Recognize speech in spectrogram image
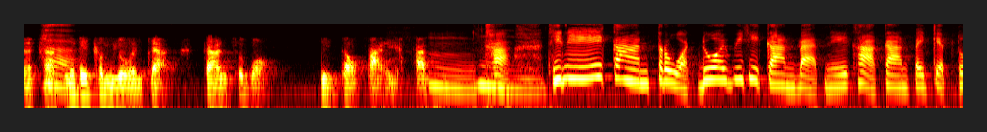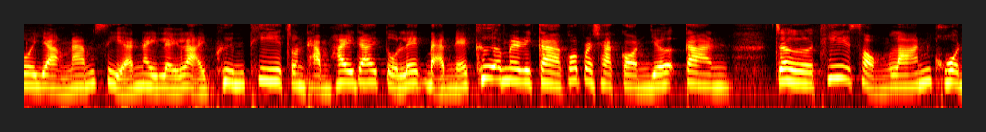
นะครับ ค่ะไม่ได้คำนวณจากการสวอป อีกต่อไปครับ อืมค่ะอืมทีนี้การตรวจด้วยวิธีการแบบนี้ค่ะ การไปเก็บตัวอย่างน้ำเสียในหลาย ๆ พื้นที่จนทำให้ได้ตัวเลขแบบนี้ คืออเมริกาก็ประชากรเยอะการเจอที่ 2 ล้านคน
